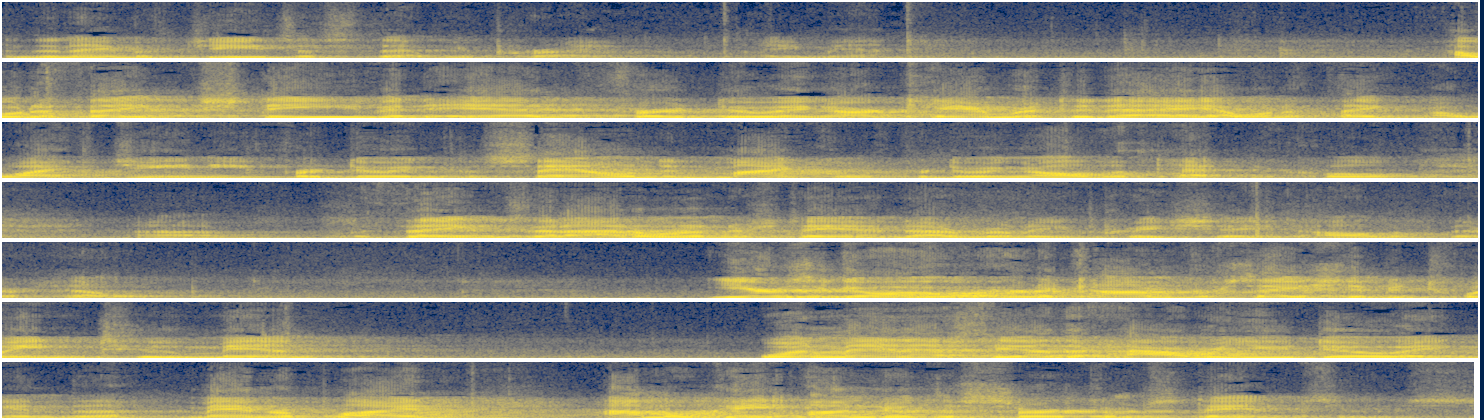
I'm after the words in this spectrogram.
In the name of Jesus that we pray. Amen. I want to thank Steve and Ed for doing our camera today. I want to thank my wife Jeannie for doing the sound and Michael for doing all the technical uh, things that I don't understand. I really appreciate all of their help. Years ago, I overheard a conversation between two men. One man asked the other, How are you doing? And the man replied, I'm okay under the circumstances.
